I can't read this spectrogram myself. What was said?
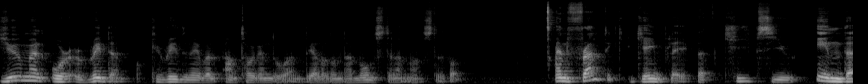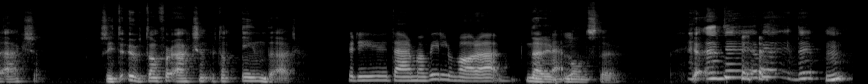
human or ridden. Och ridden är väl antagligen då en del av de där monstren man stöter på. And frantic gameplay that keeps you in the action. Så inte utanför action, utan in the action. För det är ju där man vill vara. När det är monster. Ja, eh, det, jag det, mm,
